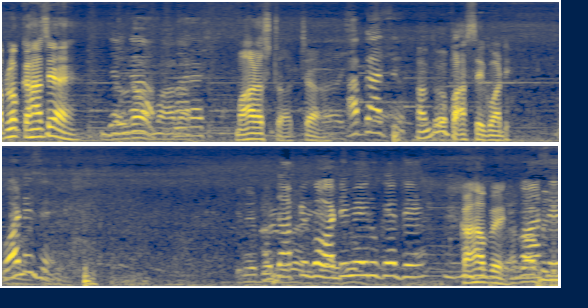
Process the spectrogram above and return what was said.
आप लोग कहाँ से आए? महाराष्ट्र अच्छा आप कहाँ से हो? हम तो पास से गुवाहाटी गुवाहाटी से हम तो आपके गुवाहाटी में ही रुके थे कहाँ पे वहाँ से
